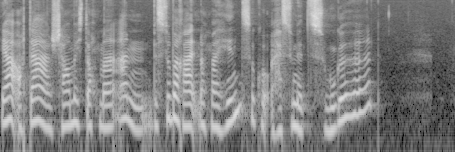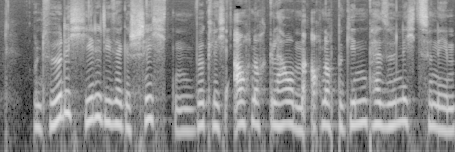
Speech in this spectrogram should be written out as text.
ja, auch da, schau mich doch mal an. Bist du bereit, noch mal hinzugucken? Hast du mir zugehört? Und würde ich jede dieser Geschichten wirklich auch noch glauben, auch noch beginnen persönlich zu nehmen,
